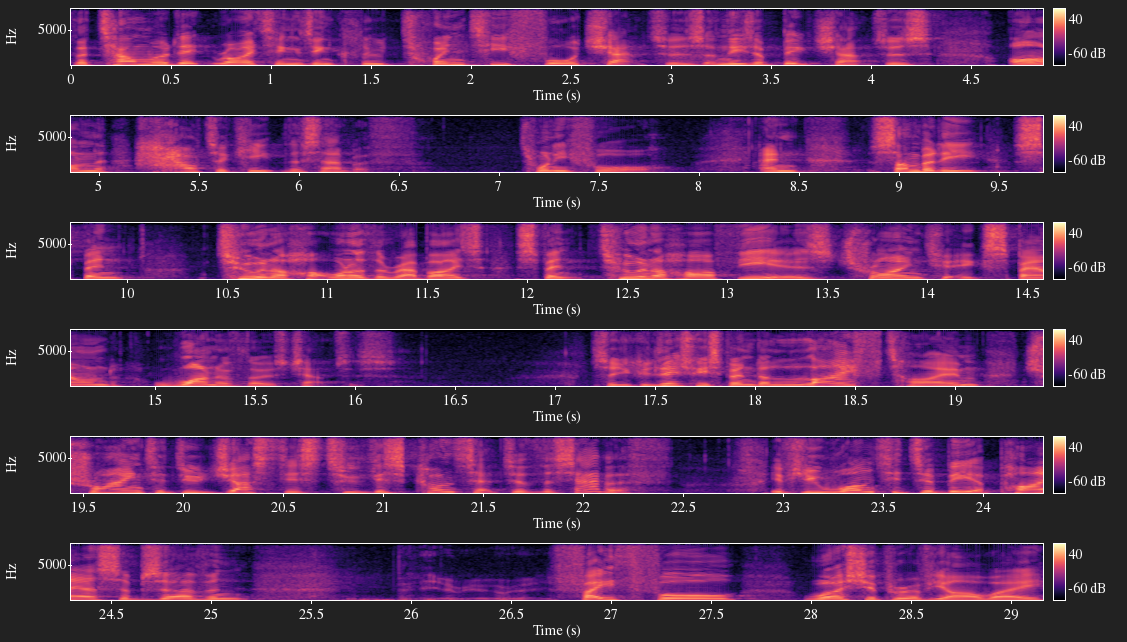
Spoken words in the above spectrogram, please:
the Talmudic writings include 24 chapters, and these are big chapters, on how to keep the Sabbath. 24. And somebody spent two and a half, one of the rabbis spent two and a half years trying to expound one of those chapters. So you could literally spend a lifetime trying to do justice to this concept of the Sabbath. If you wanted to be a pious, observant, faithful worshiper of Yahweh,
